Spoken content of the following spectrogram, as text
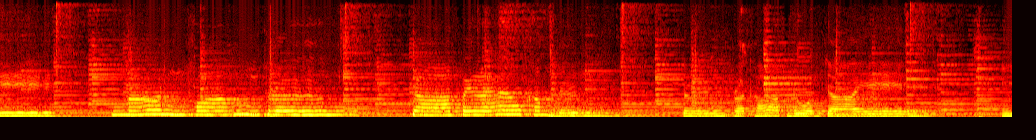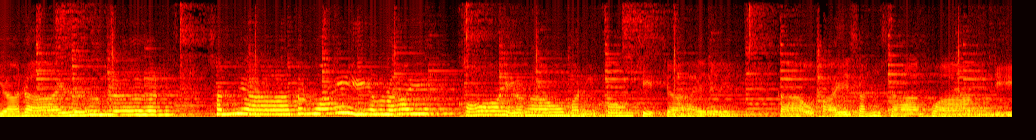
นั้นฟังตรึง จากไปแล้วคำหนึ่งตรึงประทับดวงใจ อย่าได้ลืมเลือน สัญญากันไว้อย่างไร ขอให้เรามันคงจิตใจ ก้าวไปสรรสร้างความดี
